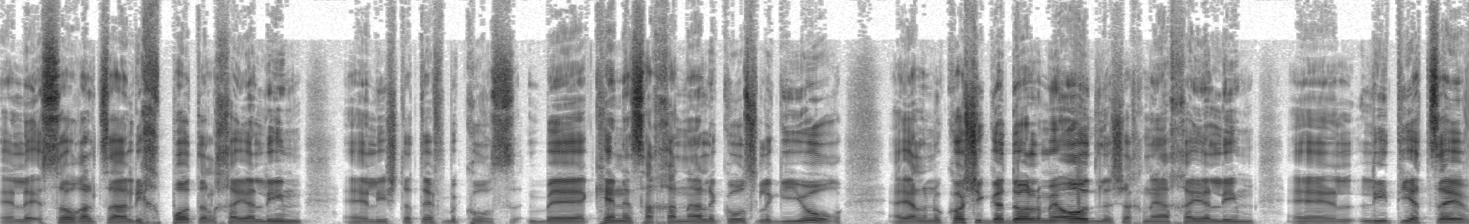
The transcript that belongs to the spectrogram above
לאסור על צה"ל לכפות על חיילים להשתתף בקורס, בכנס הכנה לקורס לגיור. היה לנו קושי גדול מאוד לשכנע חיילים להתייצב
